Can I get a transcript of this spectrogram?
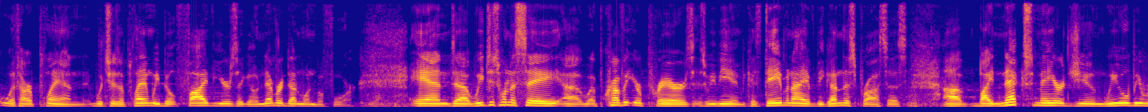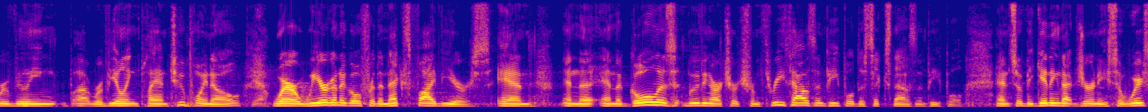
with our plan, which is a plan we built five years ago, never done one before. Yeah. And uh, we just want to say, uh, covet your prayers as we begin, because Dave and I have begun this process. Uh, by next May or June, we will be revealing, uh, revealing Plan 2.0, yeah. where we are going to go for the next five years. And, and, the, and the goal is moving our church from 3,000 people to 6,000 people. And so beginning that journey. So we've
